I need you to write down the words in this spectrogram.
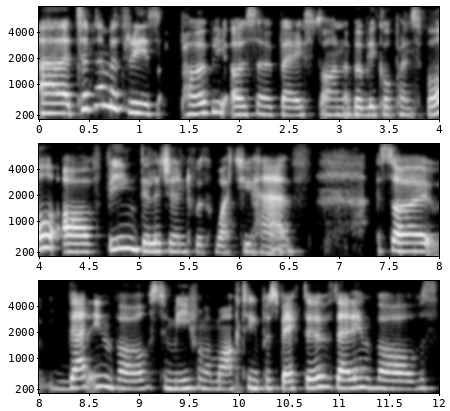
Uh, tip number three is probably also based on a biblical principle of being diligent with what you have. So, that involves, to me, from a marketing perspective, that involves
